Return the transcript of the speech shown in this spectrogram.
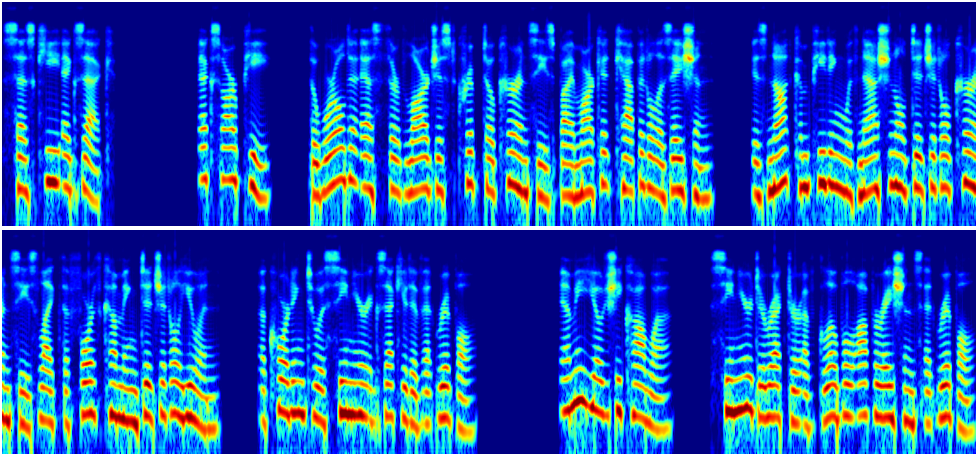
says key exec. XRP, the world's third largest cryptocurrencies by market capitalization, is not competing with national digital currencies like the forthcoming digital yuan, according to a senior executive at Ripple. Emi Yoshikawa, Senior Director of Global Operations at Ripple,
